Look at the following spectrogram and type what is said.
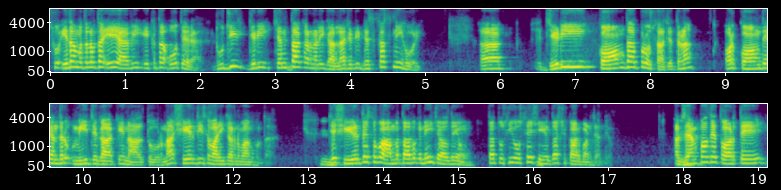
ਸੋ ਇਹਦਾ ਮਤਲਬ ਤਾਂ ਇਹ ਹੈ ਵੀ ਇੱਕ ਤਾਂ ਉਹ ਤੇਰਾ ਦੂਜੀ ਜਿਹੜੀ ਚਿੰਤਾ ਕਰਨ ਵਾਲੀ ਗੱਲ ਹੈ ਜਿਹੜੀ ਡਿਸਕਸ ਨਹੀਂ ਹੋ ਰਹੀ ਜਿਹੜੀ ਕੌਮ ਦਾ ਭਰੋਸਾ ਜਿੱਤਣਾ ਔਰ ਕੌਮ ਦੇ ਅੰਦਰ ਉਮੀਦ ਜਗਾ ਕੇ ਨਾਲ ਤੋਰਨਾ ਸ਼ੇਰ ਦੀ ਸਵਾਰੀ ਕਰਨ ਵਾਂਗ ਹੁੰਦਾ ਜੇ ਸ਼ੇਰ ਦੇ ਸੁਭਾਅ ਮੁਤਾਬਕ ਨਹੀਂ ਚੱਲਦੇ ਹੋ ਤਾਂ ਤੁਸੀਂ ਉਸੇ ਸ਼ੇਰ ਦਾ ਸ਼ਿਕਾਰ ਬਣ ਜਾਂਦੇ ਹੋ। ਐਗਜ਼ਾਮਪਲ ਦੇ ਤੌਰ ਤੇ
